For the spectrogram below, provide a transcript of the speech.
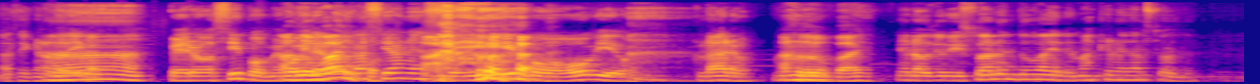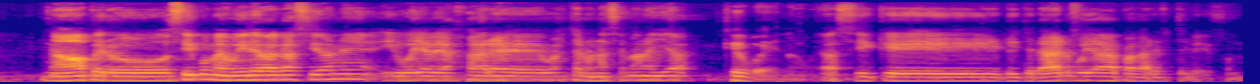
así que no lo digo. Ah, Pero sí, pues me voy Dubái, de po. vacaciones, Ah. sí, po, obvio, claro. a Mm. Dubai. El audiovisual en Dubai, además que le dar sueldo. No, pero sí, pues me voy de vacaciones y voy a viajar, eh, voy a estar una semana ya. Qué bueno. Así que literal voy a apagar el teléfono.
